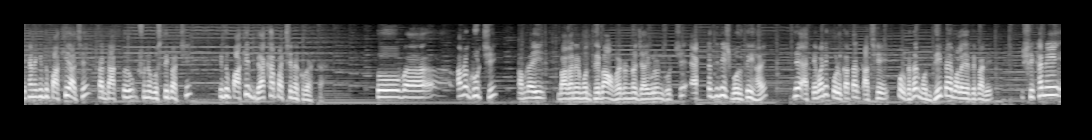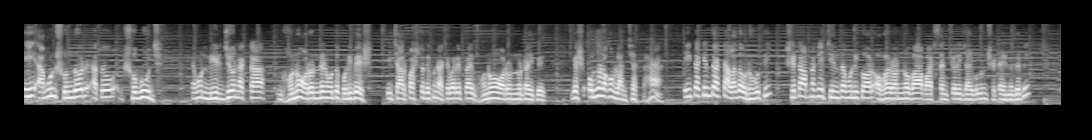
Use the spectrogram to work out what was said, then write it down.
এখানে কিন্তু পাখি আছে, তার ডাক তো শুনে বুঝতেই পারছি, কিন্তু পাখির দেখা পাচ্ছি না খুব একটা। তো আমরা ঘুরছি, আমরা এই বাগানের মধ্যে বা অভয়ারণ্য যাই বলুন, ঘুরছি। একটা জিনিস বলতেই হয় যে একেবারে কলকাতার কাছে, কলকাতার মধ্যেই প্রায় বলা যেতে পারে। সেখানে এই এমন সুন্দর, এত সবুজ, এমন নির্জন একটা ঘন অরণ্যের মতো পরিবেশ, এই চারপাশটা দেখুন একেবারে প্রায় ঘন অরণ্য টাইপের। বেশ অন্যরকম লাগছে একটা হ্যাঁ? এইটা কিন্তু একটা আলাদা অনুভূতি। সেটা আপনাকে চিন্তামণিকর অভয়ারণ্য বা বার্ড স্যাঞ্চুরি যাই বলুন, সেটা এনে দেবে।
